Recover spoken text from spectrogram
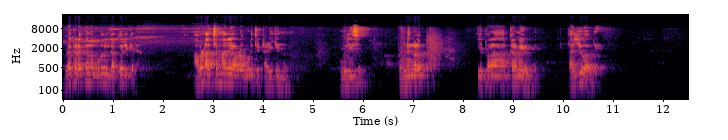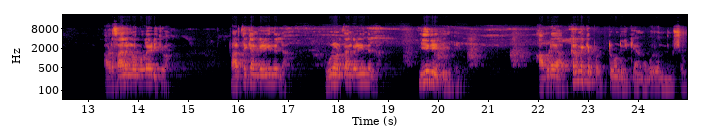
ഇവിടെ കിടക്കുന്ന കൂടുതലും കത്തോലിക്കലാണ് അവരുടെ അച്ഛന്മാരെ അവിടെ ഓടിച്ചിട്ട് അടിക്കുന്നത് പോലീസും പെണ്ണുങ്ങളും ഈ പറ അക്രമികളും തല്ലും അവരെ. അവിടെ സാധനങ്ങൾ കൊള്ളയടിക്കുക. പ്രാർത്ഥിക്കാൻ കഴിയുന്നില്ല. സ്കൂൾ നടത്താൻ കഴിയുന്നില്ല. ഈ രീതിയിൽ അവിടെ ആക്രമിക്കപ്പെട്ടുകൊണ്ടിരിക്കുകയാണ് ഓരോ നിമിഷവും.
